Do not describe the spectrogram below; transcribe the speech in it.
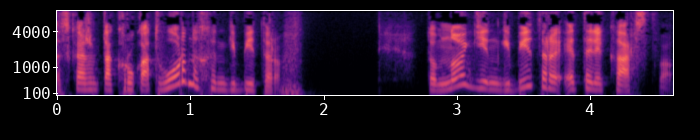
скажем так, рукотворных ингибиторов, то многие ингибиторы – это лекарства.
